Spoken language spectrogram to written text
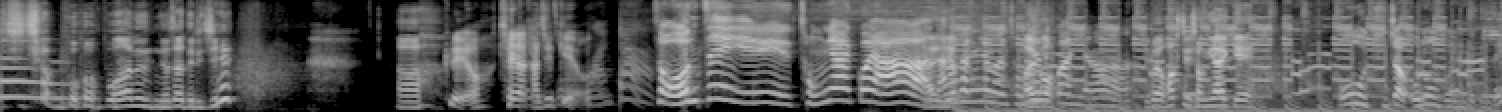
진짜 뭐, 뭐 하는 여자들이지? 아, 그래요 제가 가질게요 저 언제 정리할 거야 나랑 이제- 사귀려면 아이고. 될거 아니야 이번에 확실히 정리할게. 오 진짜 어려워 보이는데 근데?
